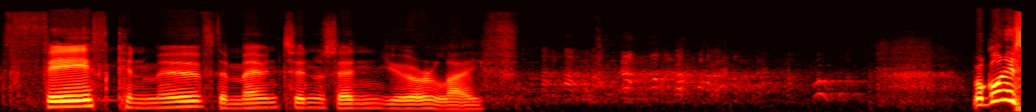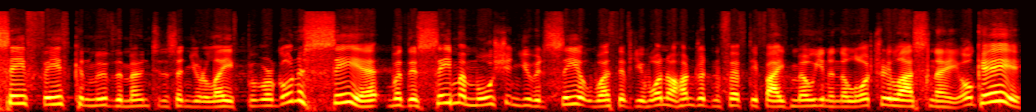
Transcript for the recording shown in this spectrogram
Faith can move the mountains in your life. We're going to say faith can move the mountains in your life, but we're going to say it with the same emotion you would say it with if you won 155 million in the lottery last night. Okay,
